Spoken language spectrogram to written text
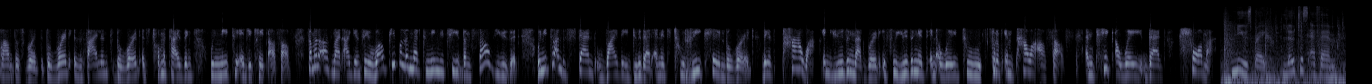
around this word. The word is violent. The word is traumatizing. We need to educate ourselves. Someone else might argue and say, well, people in that community themselves use it. We need to understand why they do that, and it's to reclaim the word. There's power in using that word if we're using it in a way to sort of empower ourselves and take away that trauma. Newsbreak, Lotus FM,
